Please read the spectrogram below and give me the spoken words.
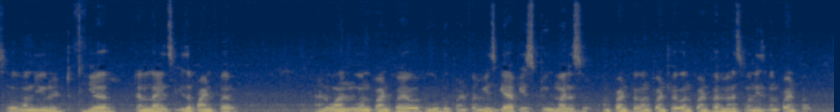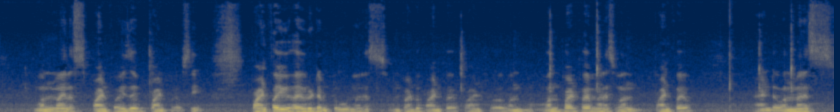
So one unit here 10 lines is a 0.5 and 1 1.5 2 2.5 means gap is 2 minus 1.5 1.5 1.5 minus 1 is 1.5 1 minus 0.5 is a 0.5 see 0.5 you have every time. 2 minus 1.2 0.5 0.5 1 1.5 minus 1 0.5 and 1 minus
